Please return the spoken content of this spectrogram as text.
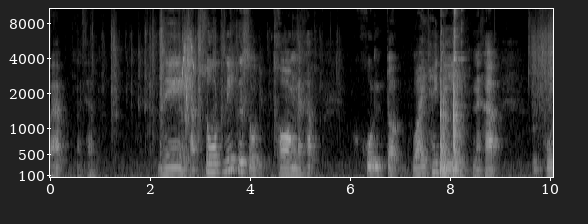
ปั๊บนะครับ นี่ครับ สูตรนี้คือสูตรทองนะครับ คุณจดไว้ให้ดีนะครับ คุณ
